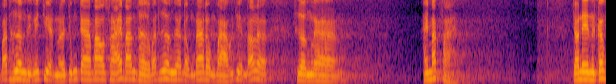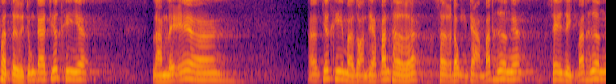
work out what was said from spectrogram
Bát hương thì cái chuyện mà chúng ta bao sái ban thờ bát hương động ra động vào cái chuyện đó là thường là hay mắc phải. Cho nên các phật tử chúng ta trước khi à, làm lễ à, à, trước khi mà dọn dẹp ban thờ sợ động chạm bát hương xê dịch bát hương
